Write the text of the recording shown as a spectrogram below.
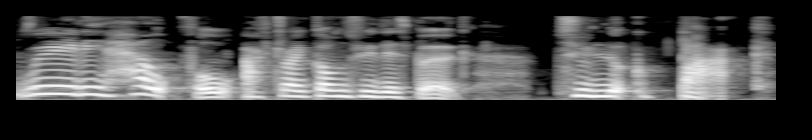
really helpful after I'd gone through this book to look back.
